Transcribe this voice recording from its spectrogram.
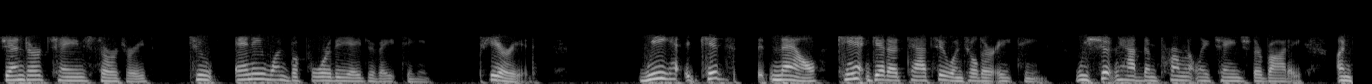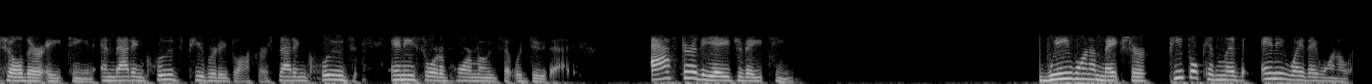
gender change surgeries to anyone before the age of 18. Period. We kids now can't get a tattoo until they're 18. We shouldn't have them permanently change their body until they're 18. And that includes puberty blockers. That includes any sort of hormones that would do that. After the age of 18, we want to make sure people can live any way they want to live.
